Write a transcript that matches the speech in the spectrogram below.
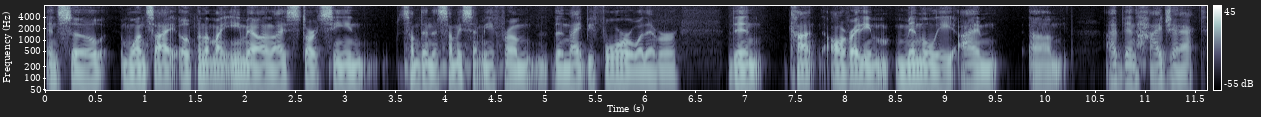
And so once I open up my email and I start seeing something that somebody sent me from the night before or whatever, then con- already mentally I'm um, I've been hijacked,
